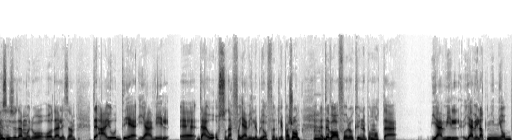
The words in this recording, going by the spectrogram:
Jeg syns jo det er moro, og det er liksom Det er jo det jeg vil eh, Det er jo også derfor jeg ville bli offentlig person. Mm. Det var for å kunne på en måte jeg vil, jeg vil at min jobb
